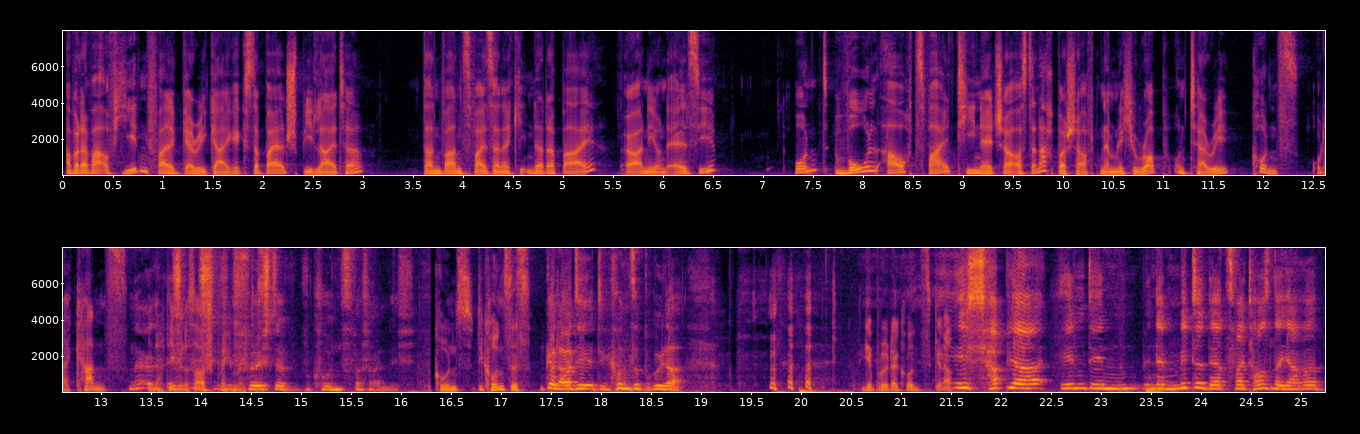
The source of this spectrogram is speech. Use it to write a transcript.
Aber da war auf jeden Fall Gary Gygax dabei als Spielleiter. Dann waren zwei seiner Kinder dabei, Ernie und Elsie. Und wohl auch zwei Teenager aus der Nachbarschaft, nämlich Rob und Terry Kunz oder Kanz, ne, je nachdem, wie du das aussprechen Ich fürchte Kunz wahrscheinlich. Kunz, die Kunzes. Genau, die, die Kunze-Brüder. Gebrüder Kunz, genau. Ich habe ja in, den, in der Mitte der 2000er Jahre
